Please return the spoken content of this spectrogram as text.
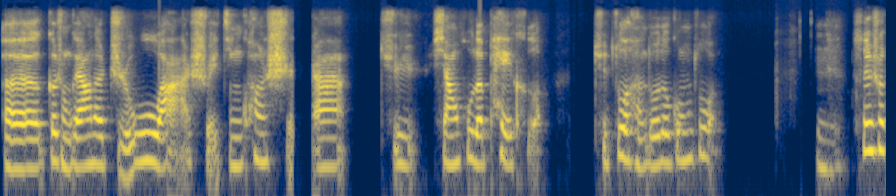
呃，各种各样的植物啊、水晶、矿石啊，去相互的配合去做很多的工作，嗯，所以说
